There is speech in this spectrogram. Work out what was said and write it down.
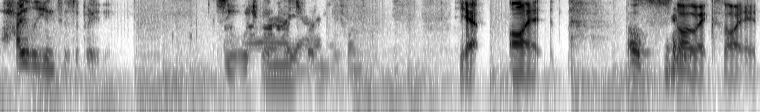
highly anticipating. Seeing which one uh, comes yeah, I first. know which one. I Oh, so excited,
